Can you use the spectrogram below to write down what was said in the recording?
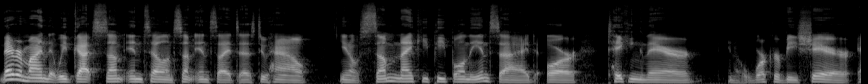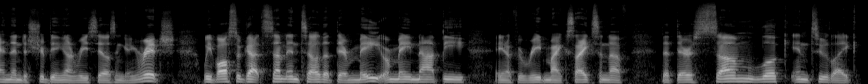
never mind that we've got some intel and some insights as to how, you know, some Nike people on the inside are taking their you know worker bee share and then distributing on resales and getting rich. We've also got some intel that there may or may not be, you know, if you read Mike Sykes enough, that there's some look into like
